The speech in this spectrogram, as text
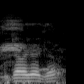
行行行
